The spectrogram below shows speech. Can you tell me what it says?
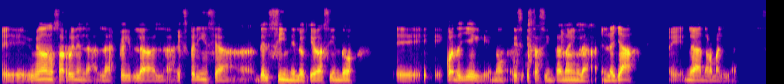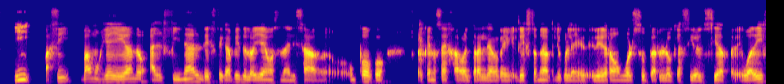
Eh, no nos arruinen la, experiencia del cine, lo que va haciendo eh, cuando llegue ¿no? esta cinta ¿no? en, la, en la ya nueva normalidad. Y así vamos ya llegando al final de este capítulo. Ya hemos analizado un poco lo que nos ha dejado el tráiler de, esta nueva película de, Dragon Ball Super, lo que ha sido el cierre de Wadif.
